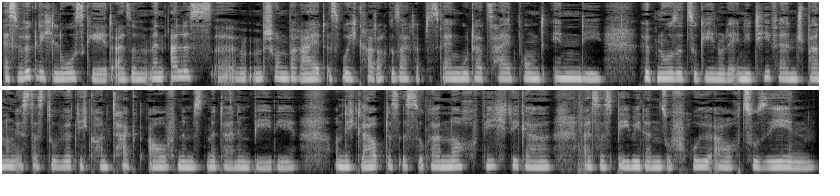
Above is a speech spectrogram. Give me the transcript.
es wirklich losgeht, also wenn alles äh, schon bereit ist, wo ich gerade auch gesagt habe, das wäre ein guter Zeitpunkt, in die Hypnose zu gehen oder in die tiefe Entspannung, ist, dass du wirklich Kontakt aufnimmst mit deinem Baby. Und ich glaube, das ist sogar noch wichtiger, als das Baby dann so früh auch zu sehen.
